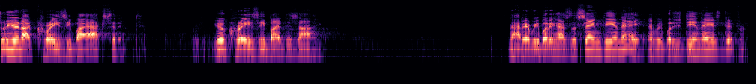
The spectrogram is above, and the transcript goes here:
So you're not crazy by accident. You're crazy by design. Not everybody has the same DNA. Everybody's DNA is different.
